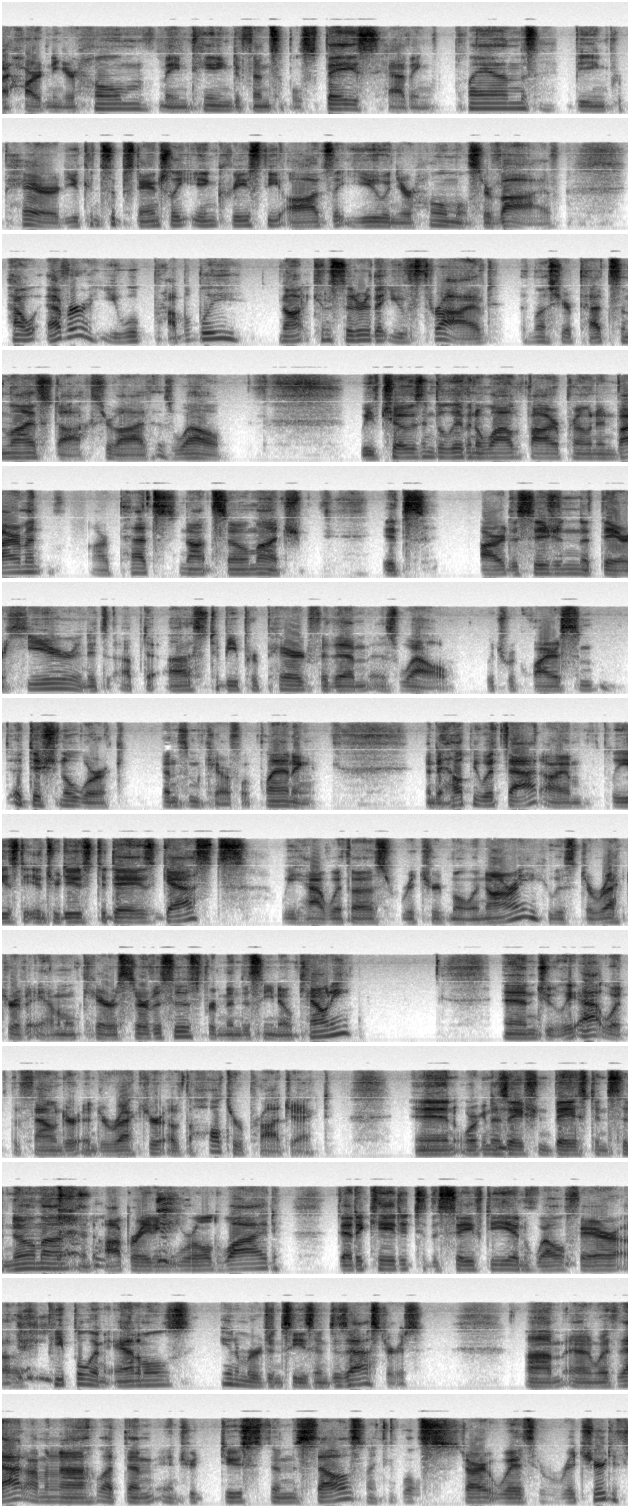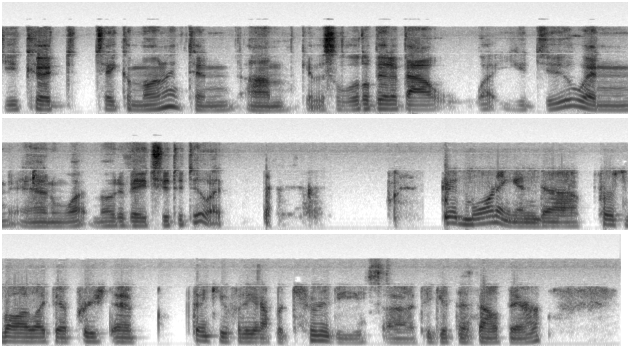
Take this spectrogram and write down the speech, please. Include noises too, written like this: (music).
by hardening your home, maintaining defensible space, having plans, being prepared, you can substantially increase the odds that you and your home will survive. However, you will probably not consider that you've thrived unless your pets and livestock survive as well. We've chosen to live in a wildfire prone environment, our pets not so much. It's our decision that they're here and it's up to us to be prepared for them as well, which requires some additional work and some careful planning. And to help you with that, I am pleased to introduce today's guests. We have with us Richard Molinari, who is Director of Animal Care Services for Mendocino County, and Julie Atwood, the founder and director of the Halter Project, an organization based in Sonoma and operating worldwide, dedicated to the safety and welfare of people and animals in emergencies and disasters. Um, and with that, I'm going to let them introduce themselves. I think we'll start with Richard. If you could take a moment and um, give us a little bit about what you do and, and what motivates you to do it. Good morning. And uh, first of all, I'd like to appreciate, uh, thank you for the opportunity uh, to get this out there.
